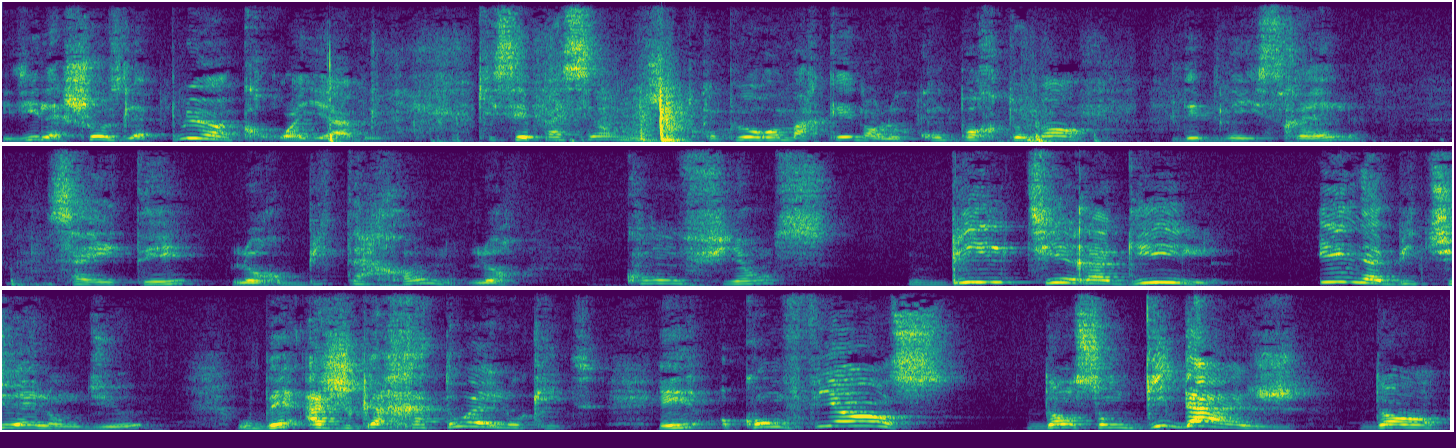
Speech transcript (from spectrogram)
Il dit la chose la plus incroyable qui s'est passée en Égypte, qu'on peut remarquer dans le comportement des Bnei Israël, ça a été leur bitachon, leur confiance bilti ragil, inhabituelle en Dieu, ou elokit. Et confiance dans son guidage, dans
